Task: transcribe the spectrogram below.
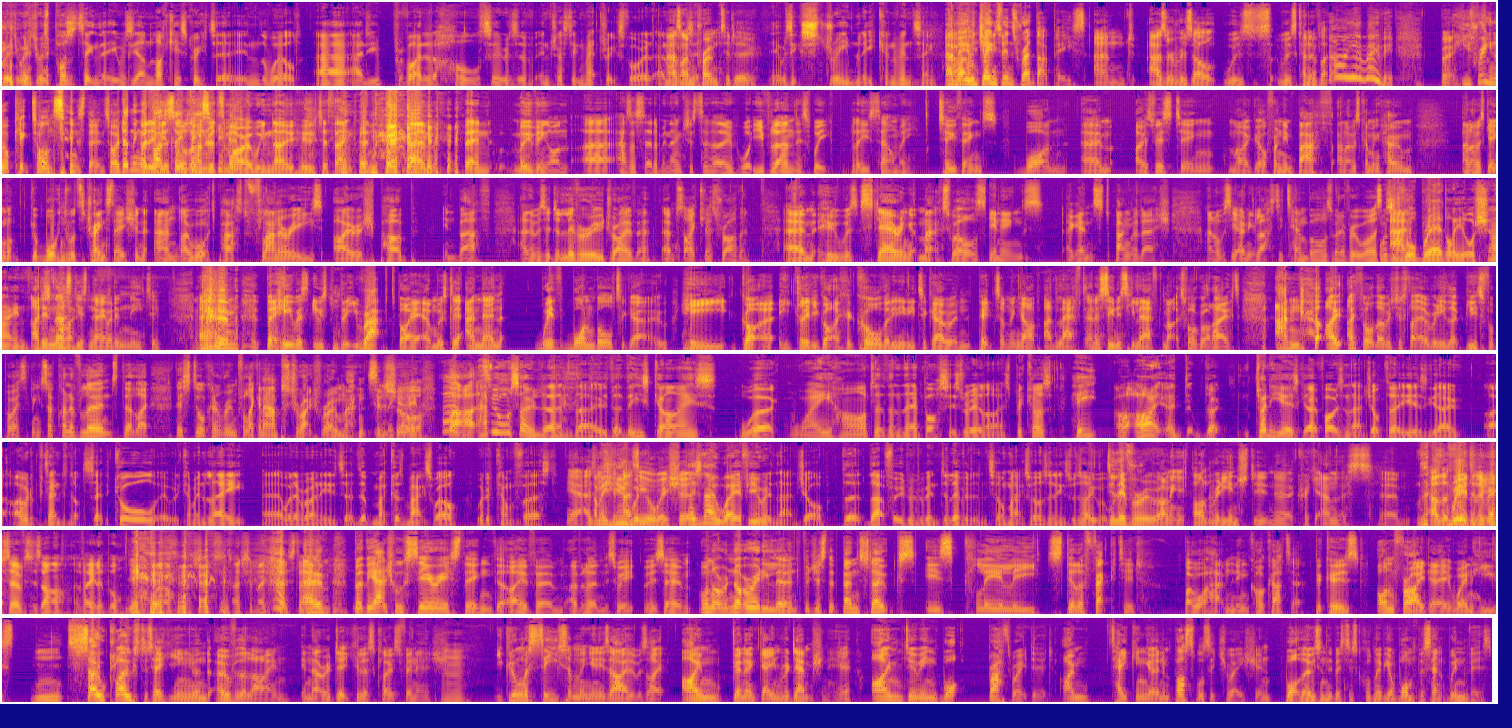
which, which was positing that he was the unluckiest cricketer in the world, uh, and you provided a whole series of interesting metrics for it. And as it I'm prone to do. it was extremely convincing. I mean, Um, James Vince read that piece, and as a result, was was kind of like, oh yeah, maybe. But he's really not kicked on since then, so I don't think But I'd if like he the same scores 100 again. tomorrow, we know who to thank then. um, ben, moving on. Uh, as I said, I've been anxious to know what you've learned this week. Please tell me. two things. One, um, I was visiting my girlfriend in Bath, and I was coming home, and I was getting walking towards the train station, and I walked past Flannery's Irish pub in Bath, and there was a Deliveroo driver, um, cyclist rather, um, who was staring at Maxwell's innings against Bangladesh, and obviously it only lasted ten balls, whatever it was. was and- called Bradley or Shane? I didn't guy? ask his name. I didn't need to. Um, but he was he was completely wrapped by it and was clear. And then with one ball to go, he got a, he clearly got like a call that he needed to go and pick something up and left. And as soon as he left, Maxwell got out. And I, I thought that was just like a really like beautiful poetic thing. So I've kind of learnt that like there's still kind of room for like an abstract romance in the Sure. game. But have you also learned though that these guys work way harder than their bosses realise? Because he, I, I, uh, d- d- twenty years ago, if I was in that job thirty years ago, I, I would have pretended not to take the call. It would have come in late, uh, whatever I needed to, because Maxwell would have come first. Yeah, as I he mean, sh- you as he wouldn't- always should. There's no way if you were in that job that that food would have been delivered until Maxwell's innings was over. would it? Deliveroo aren't, aren't really interested in uh, cricket analysts. Um, Other food delivery services are available. as well. I, should, I should mention this stage. Um, but the actual serious thing that I've um, I've learned this week was, um, well, not not already learned, but just that Ben Stokes is clearly still affected by what happened in Kolkata because on Friday when he's n- so close to taking England over the line in that ridiculous close finish. Mm. You could almost see something in his eye that was like, "I'm gonna gain redemption here. I'm doing what Brathwaite did. I'm taking an impossible situation, what those in the business called maybe a one percent WinViz,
